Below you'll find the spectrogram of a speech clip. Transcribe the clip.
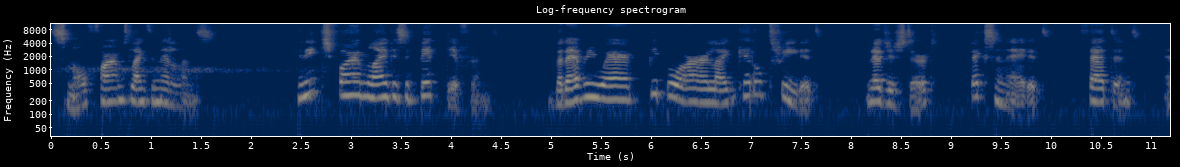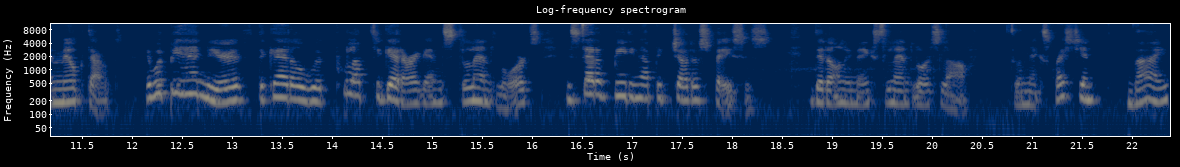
small farms like the Netherlands. In each farm life is a bit different, but everywhere people are like cattle treated, registered, vaccinated, fattened and milked out. It would be handier if the cattle would pull up together against the landlords instead of beating up each other's faces. That only makes the landlords laugh. Till next question. Bye.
